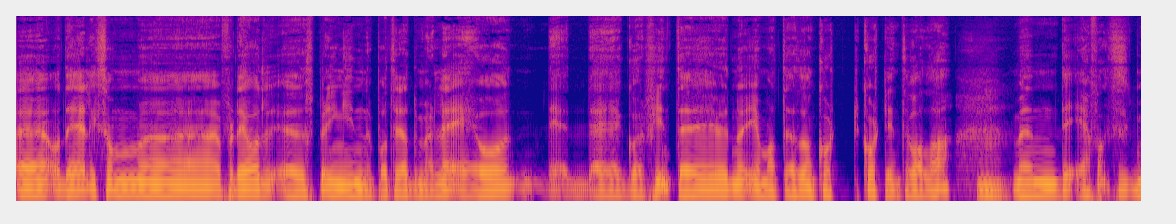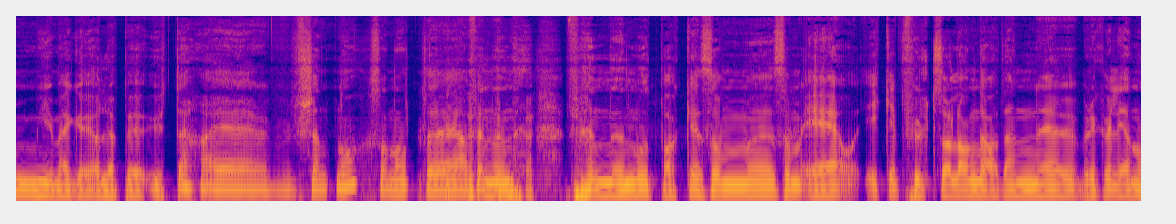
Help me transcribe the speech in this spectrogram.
Eh, og det er liksom uh, For det å uh, springe inne på tredemølle er jo det, det, går fint, det, i og med at det er sånn kort, korte intervaller. Mm. Men det er faktisk mye mer gøy å løpe ute, har jeg skjønt nå. Sånn at jeg har funnet en, funnet en motbakke som, som, er ikke fullt så lang, da. Den bruker vel 1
